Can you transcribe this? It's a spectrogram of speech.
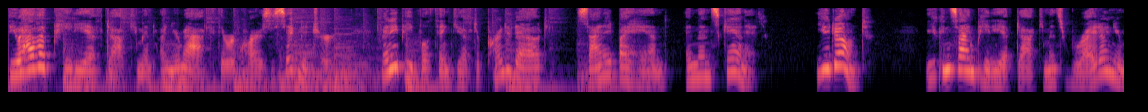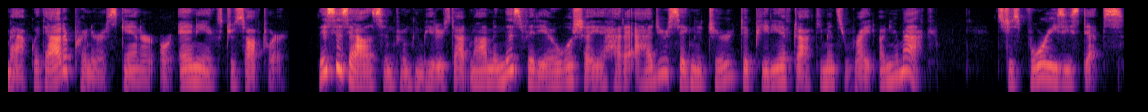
If you have a PDF document on your Mac that requires a signature, many people think you have to print it out, sign it by hand, and then scan it. You don't. You can sign PDF documents right on your Mac without a printer, a scanner, or any extra software. This is Allison from Computers.mom. In this video, we'll show you how to add your signature to PDF documents right on your Mac. It's just four easy steps.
